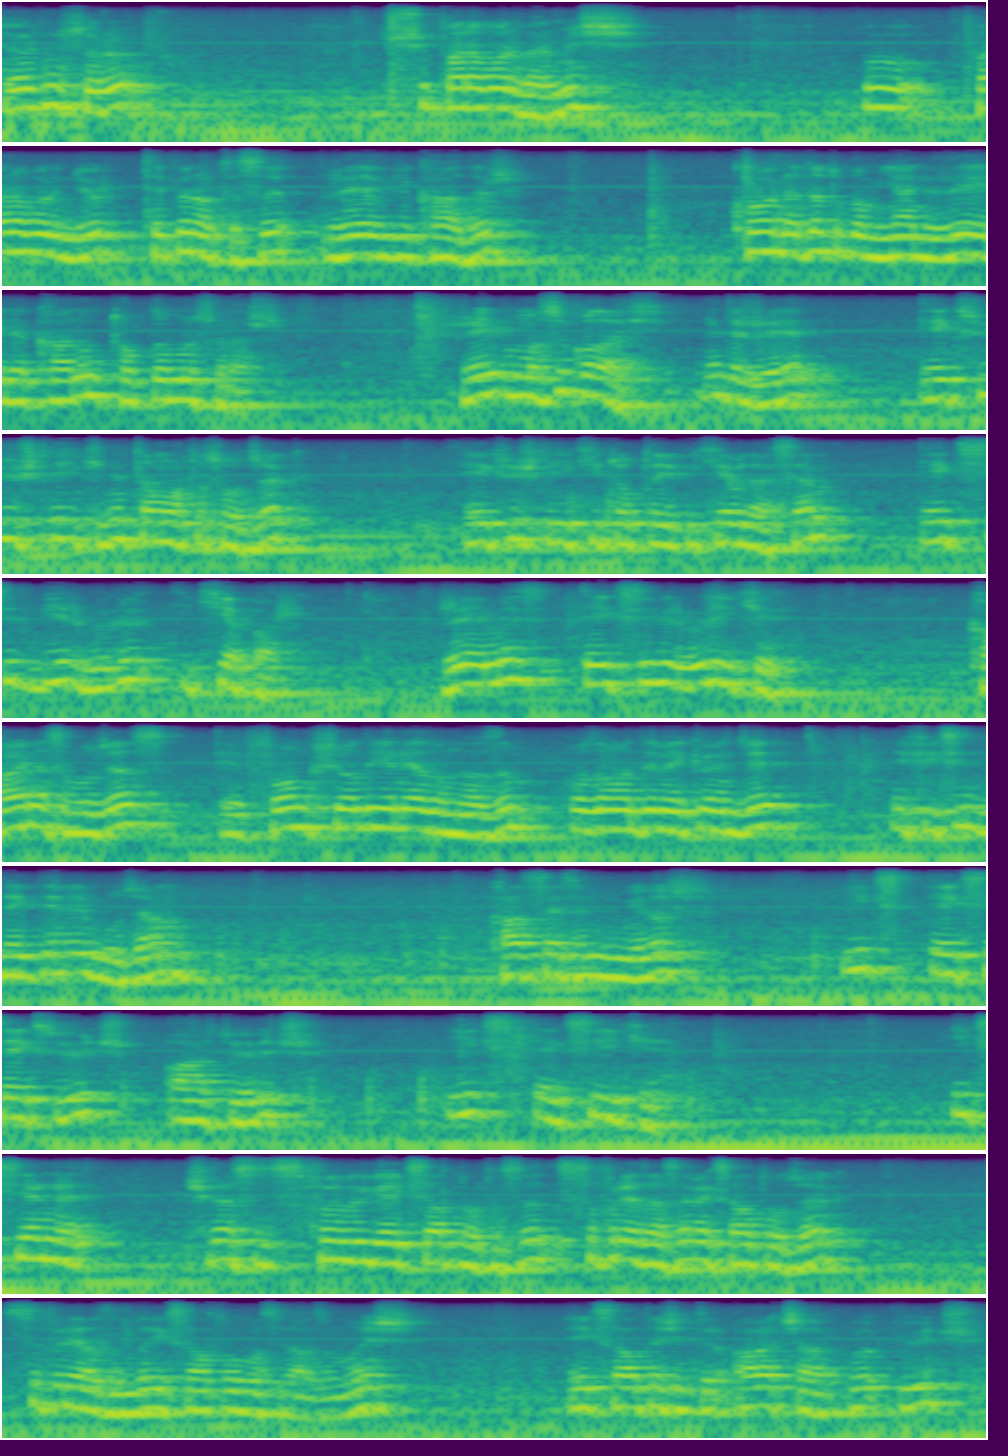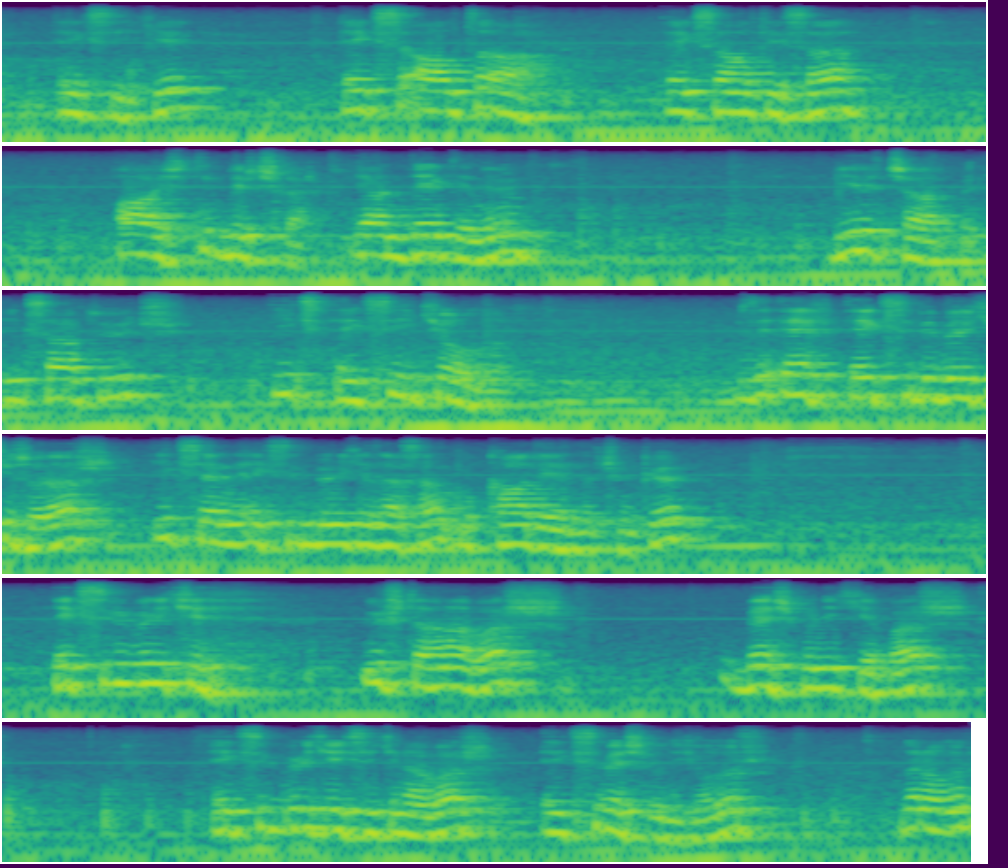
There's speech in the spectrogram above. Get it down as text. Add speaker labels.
Speaker 1: Dördüncü soru. Şu parabol vermiş. Bu parabolün diyor tepe noktası R virgül K'dır. Koordinatlar toplamı yani R ile K'nın toplamını sorar. R bulması kolay. Nedir R? Eksi 3 ile 2'nin tam ortası olacak. Eksi 3 ile 2'yi toplayıp 2'ye bölersem eksi 1 bölü 2 yapar. R'miz eksi 1 bölü 2. K'yı nasıl bulacağız? E, fonksiyonda yerine yazmam lazım. O zaman demek ki önce fx'in denklemini bulacağım. Kat sayısını bilmiyoruz. x eksi eksi 3 artı 3 x eksi 2 x yerine şurası 0 virgül eksi 6 noktası 0 yazarsam eksi 6 olacak. 0 yazdığımda eksi 6 olması lazımmış. Eksi 6 eşittir a çarpı 3 eksi 2 eksi 6a eksi 6 ise a eşittir 1 çıkar. Yani denklemim 1 çarpı x artı 3 x eksi 2 oldu. Bize f eksi 1 bölü 2 sorar. x yerine eksi 1 bölü 2 yazarsam bu k değeridir çünkü. Eksi 1 bölü 2 3 tane var. 5 bölü 2 yapar. Eksi 1 bölü 2 eksi 2 ne var? Eksi 5 bölü 2 olur. Bu ne olur?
